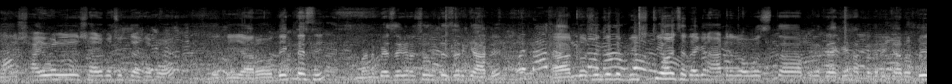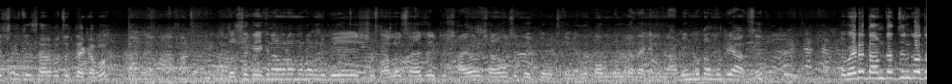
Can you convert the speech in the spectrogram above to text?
মানে সাইওয়াল সারা বছর দেখাবো। দেখি আরও দেখতেছি মানে বেঁচে এখানে চলতেছে আর কি হাটে। আর দর্শক যদি বৃষ্টি হয়েছে, দেখেন হাটের অবস্থা আপনারা দেখেন, আপনাদেরকে আরও বেশ কিছু সারা বছর দেখাবো। দর্শক, এখানে আমরা মোটামুটি বেশ ভালো সাইজের একটু সাইওয়াল সারা বছর দেখতে পাচ্ছি। দেখেন, কম্বলটা দেখেন আমি মোটামুটি আছে। তবে এটা দাম চাচ্ছেন কত?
